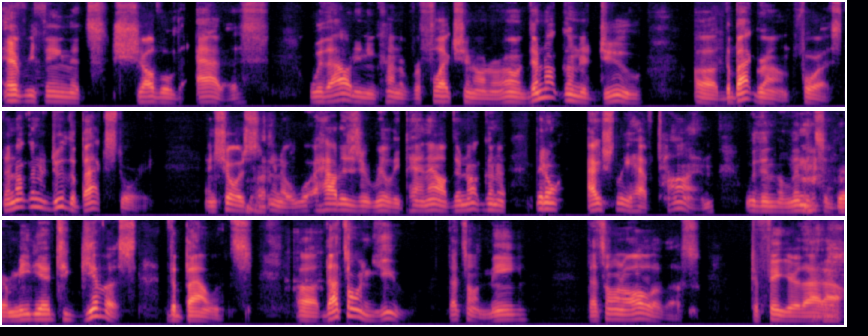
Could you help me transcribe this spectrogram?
everything that's shoveled at us without any kind of reflection on our own, they're not going to do uh, the background for us. They're not going to do the backstory and show us, you know, how does it really pan out. They're not going to, they don't actually have time within the limits of their media to give us the balance. Uh, that's on you. That's on me. That's on all of us to figure that out.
